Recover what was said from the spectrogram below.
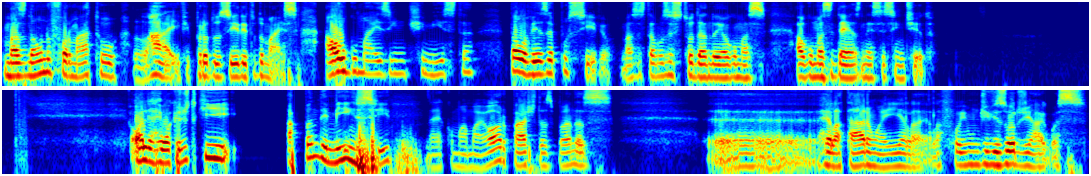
mas não no formato live, produzido e tudo mais. Algo mais intimista talvez é possível. Nós estamos estudando aí algumas, algumas ideias nesse sentido. Olha, eu acredito que a pandemia em si, né, como a maior parte das bandas é, relataram aí, ela, ela foi um divisor de águas.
